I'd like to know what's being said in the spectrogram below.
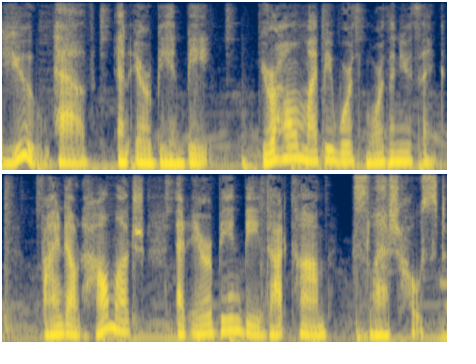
you have an Airbnb. Your home might be worth more than you think. Find out how much at airbnb.com/slash host.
